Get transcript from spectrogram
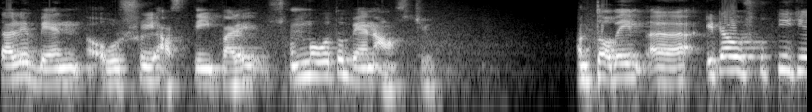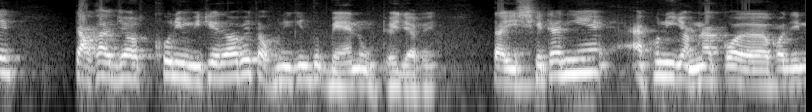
তাহলে ব্যান অবশ্যই আসতেই পারে। সম্ভবত ব্যান আসছে। তবে এটাও সত্যি যে টাকা যখনই মিটিয়ে দেওয়া হবে তখনই কিন্তু ব্যান উঠে যাবে। তাই সেটা নিয়ে এখনই আমরা কদিন,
